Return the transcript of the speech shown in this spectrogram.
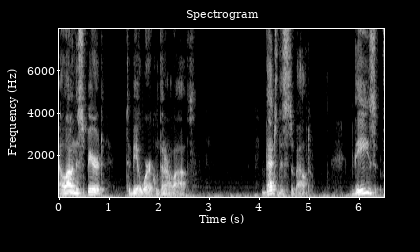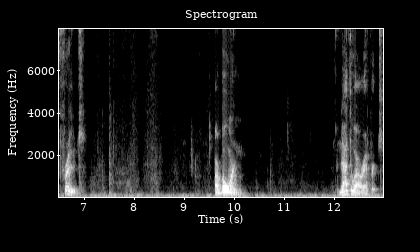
allowing the Spirit to be at work within our lives. That's what this is about. These fruits are born not through our efforts,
